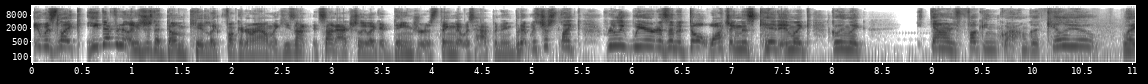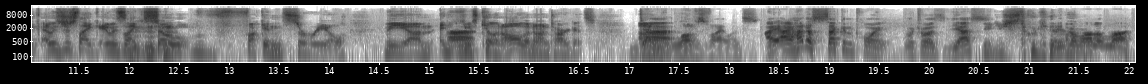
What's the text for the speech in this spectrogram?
it was like he definitely was just a dumb kid like fucking around. Like he's not, it's not actually like a dangerous thing that was happening, but it was just like really weird as an adult watching this kid and like going like. Get down and fucking ground. I'm gonna kill you. Like I was just like it was like so fucking surreal. The um and he Uh, was killing all the non-targets. Denim Uh, loves violence. I, I had a second point, which was yes, Dude, you still get it is a lot of luck,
